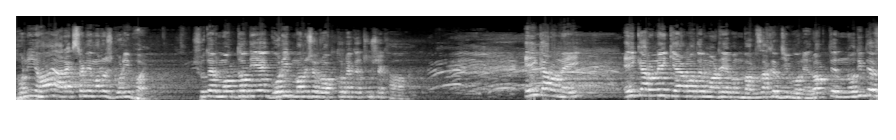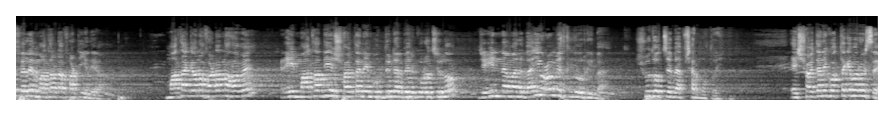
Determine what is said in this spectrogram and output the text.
ধনী হয় আর এক শ্রেণির মানুষ গরিব হয়। সুদের মধ্য দিয়ে গরিব মানুষের রক্তটাকে চুষে খাওয়া হয়। এই কারণেই এই কারণেই কেয়ামতের মাঠে এবং বারজাকের জীবনে রক্তের নদীতে ফেলে মাথাটা ফাটিয়ে দেওয়া হবে মাথা কেন ফাটানো হবে? এই মাথা দিয়ে শয়তানি বুদ্ধিটা বের করেছিল যে ইন্নামাল বাইউমিসলুর রিবা, সুদ হচ্ছে ব্যবসার মতোই। এই শয়তানি কোথেকে বের হয়েছে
